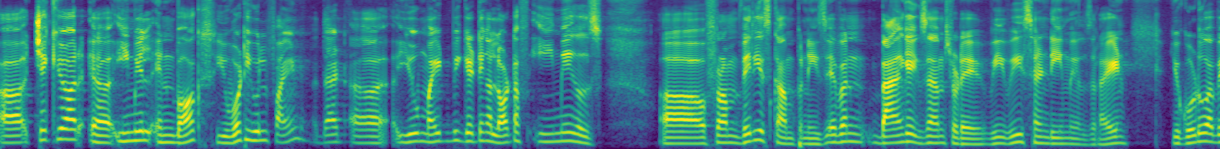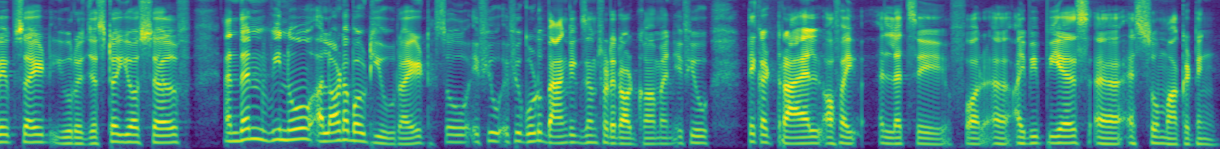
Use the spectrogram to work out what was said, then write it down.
Uh, check your uh, email inbox. You what you will find that uh, you might be getting a lot of emails uh, from various companies. Even bank exams today, we we send emails, right? You go to a website, you register yourself, and then we know a lot about you, right? So if you if you go to bankexamstoday.com and if you take a trial of I let's say for uh, IBPS uh, SO marketing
